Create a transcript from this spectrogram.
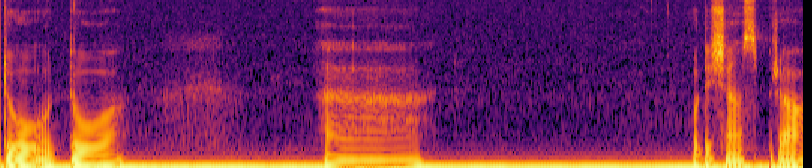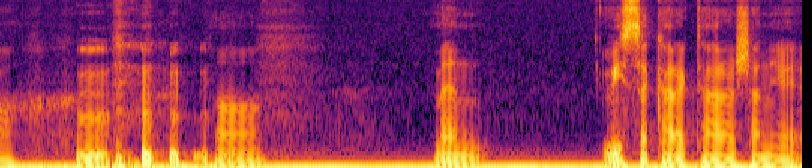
då och då. Eh, och det känns bra. Mm. Ja. Men vissa karaktärer känner jag,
